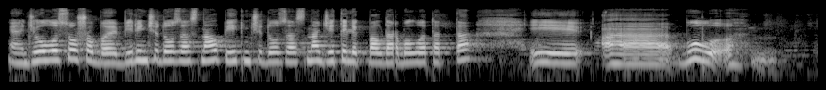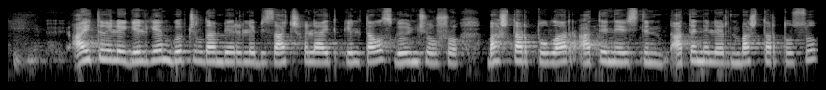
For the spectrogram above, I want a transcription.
Э, же болбосо ошо биринчи дозасын алып экинчи дозасына жете элек балдар болуп атат да. И, бул айтып эле келген көп жылдан бери эле биз ачык эле айтып келатабыз көбүнчө ошо баш тартуулар ата энебиздин ата энелердин баш тартуусу.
